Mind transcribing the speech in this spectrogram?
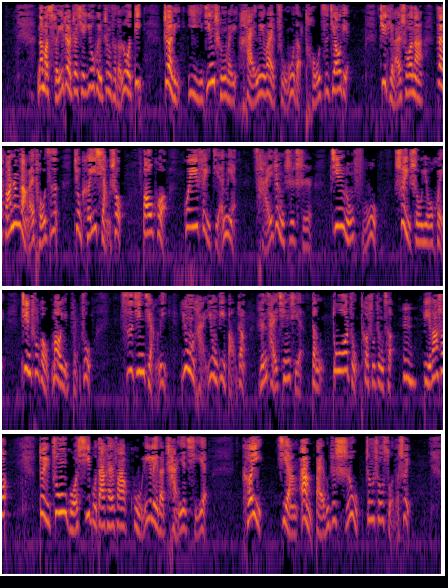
那么，随着这些优惠政策的落地，这里已经成为海内外瞩目的投资焦点。具体来说呢，在防城港来投资，就可以享受包括规费减免、财政支持、金融服务、税收优惠、进出口贸易补助。资金奖励、用海用地保障、人才倾斜等多种特殊政策。嗯，比方说，对中国西部大开发鼓励类的产业企业，可以减按百分之十五征收所得税；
